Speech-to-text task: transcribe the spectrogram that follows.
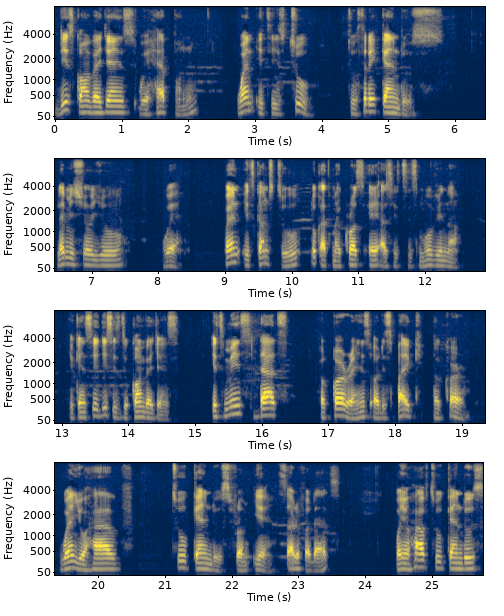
This convergence will happen when it is two to three candles. Let me show you where. When it comes to, look at my crosshair as it is moving now. You can see this is the convergence. It means that occurrence or the spike occur when you have two candles from here. Sorry for that. When you have two candles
